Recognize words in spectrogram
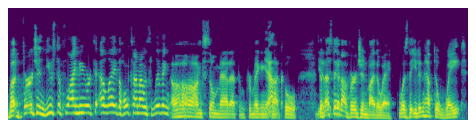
But Virgin used to fly New York to LA the whole time I was living. Oh, I'm so mad at them for making Yeah. it not cool. The Yeah, best thing did. about Virgin, by the way, was that you didn't have to wait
